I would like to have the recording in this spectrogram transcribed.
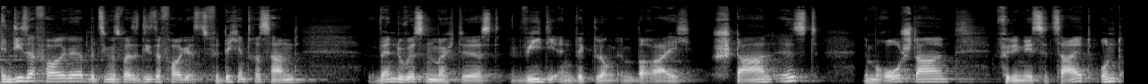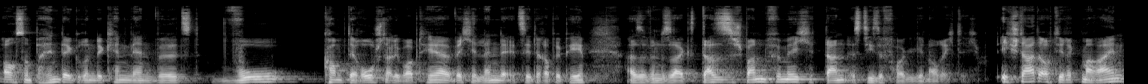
In dieser Folge, beziehungsweise diese Folge ist für dich interessant, wenn du wissen möchtest, wie die Entwicklung im Bereich Stahl ist, im Rohstahl, für die nächste Zeit und auch so ein paar Hintergründe kennenlernen willst, wo kommt der Rohstahl überhaupt her, welche Länder etc. pp. Also wenn du sagst, das ist spannend für mich, dann ist diese Folge genau richtig. Ich starte auch direkt mal rein.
